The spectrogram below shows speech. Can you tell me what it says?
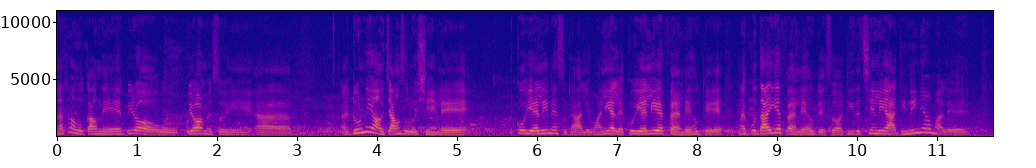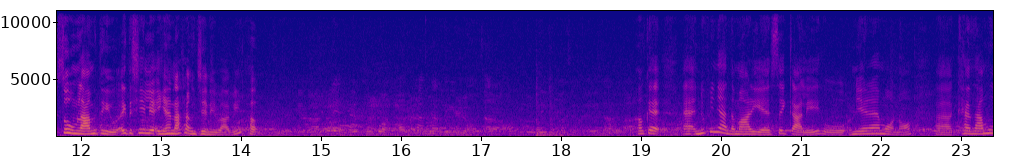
နားထောင်လို့ကောင်းတယ်ပြီးတော့ဟိုပြောရမယ်ဆိုရင်အာအဲဒုနှစ်ယောက်အကြောင်းဆိုလို့ရှိရင်လည်း ကိုရဲလေးနဲ့ဆိုထားလေဝိုင်းလေးကလည်းကိုရဲလေးရဲ့ fan လည်းဟုတ်တယ်။နောက်ကိုသားကြီးရဲ့ fan လည်းဟုတ်တယ်ဆိုတော့ဒီသချင်းလေးကဒီနေ့ညမှာလည်းစုံမလားမသိဘူး။အဲ့သချင်းလေးအရင်နားထောင်ခြင်းနေပါပြီ။ဟုတ်ဟုတ်ကဲ့အဲအနုပညာသမားတွေရဲ့စိတ်ကလေဟိုအမြဲတမ်းပေါ့နော်အာခံစားမှု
